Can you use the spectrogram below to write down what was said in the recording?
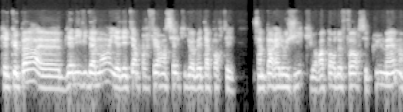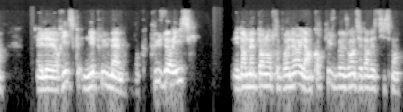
quelque part, bien évidemment, il y a des termes préférentiels qui doivent être apportés. Ça me paraît logique. Le rapport de force n'est plus le même et le risque n'est plus le même. Donc, plus de risques. Et dans le même temps, l'entrepreneur, il a encore plus besoin de cet investissement.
